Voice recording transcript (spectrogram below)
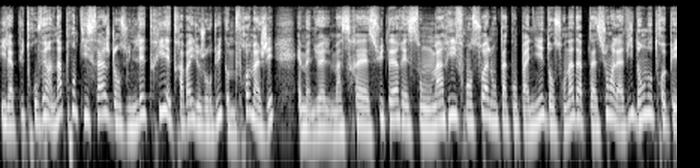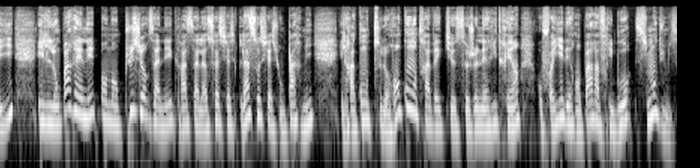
Il a pu trouver un apprentissage dans une laiterie et travaille aujourd'hui comme fromager. Emmanuel Masseret-Sutter et son mari François l'ont accompagné dans son adaptation à la vie dans notre pays. Ils l'ont parrainé pendant plusieurs années grâce à l'association Parmi. Il raconte leur rencontre avec ce jeune érythréen au foyer des remparts à Fribourg, Simon Dumy.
